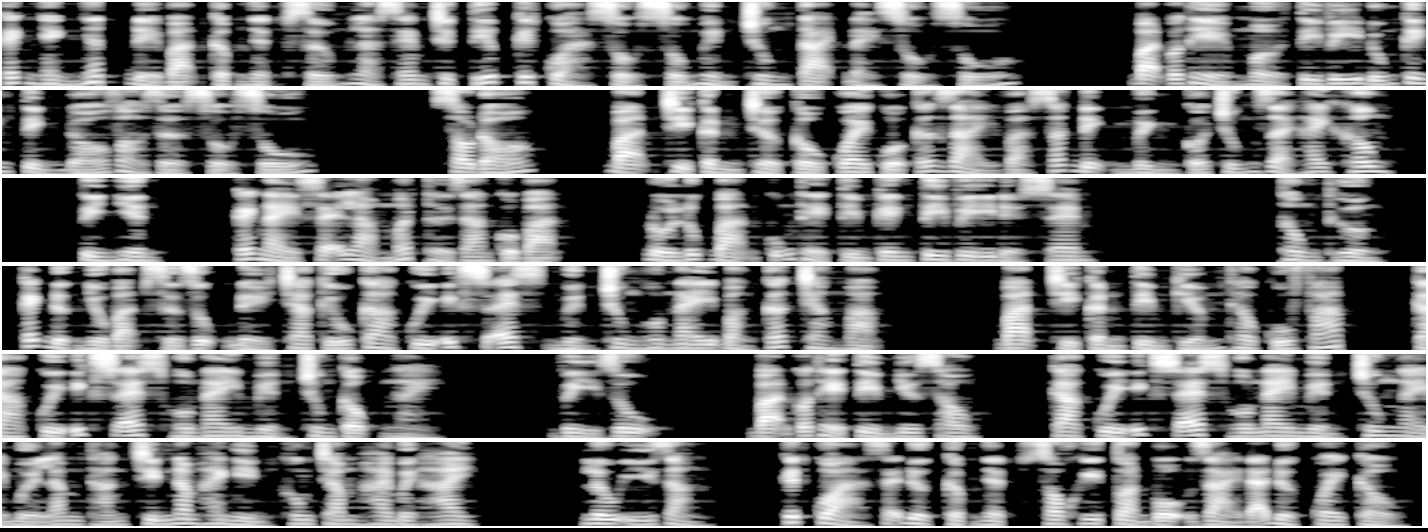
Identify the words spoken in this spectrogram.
Cách nhanh nhất để bạn cập nhật sớm là xem trực tiếp kết quả sổ số miền Trung tại đài sổ số. Bạn có thể mở TV đúng kênh tỉnh đó vào giờ sổ số. Sau đó, bạn chỉ cần chờ cầu quay của các giải và xác định mình có trúng giải hay không. Tuy nhiên, cách này sẽ làm mất thời gian của bạn. Đôi lúc bạn cũng thể tìm kênh TV để xem. Thông thường, cách được nhiều bạn sử dụng để tra cứu KQXS miền Trung hôm nay bằng các trang mạng. Bạn chỉ cần tìm kiếm theo cú pháp KQXS hôm nay miền Trung cộng ngày. Ví dụ, bạn có thể tìm như sau. KQXS hôm nay miền Trung ngày 15 tháng 9 năm 2022. Lưu ý rằng, kết quả sẽ được cập nhật sau khi toàn bộ giải đã được quay cầu.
